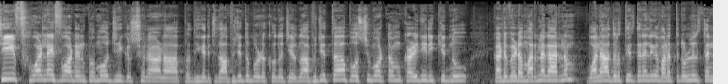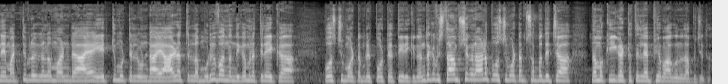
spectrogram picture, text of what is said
chief wild life warden Pramod G കൃഷ്ണനാണ് പ്രതികരിച്ചത്. അഭിജിത്ത് മുഴക്കുന്ന് ചേരുന്നു. അഭിജിത്ത് പോസ്റ്റ്മോർട്ടം കഴിഞ്ഞിരിക്കുന്നു. കടുവയുടെ മരണകാരണം വനാതിർത്തിയിൽ തന്നെ അല്ലെങ്കിൽ വനത്തിനുള്ളിൽ തന്നെ മറ്റു മൃഗങ്ങളുണ്ടായ ഏറ്റുമുട്ടലുണ്ടായ ആഴത്തുള്ള മുറിവെന്ന നിഗമനത്തിലേക്ക് പോസ്റ്റ്മോർട്ടം റിപ്പോർട്ട് എത്തിയിരിക്കുന്നു. എന്തൊക്കെ വിശദാംശങ്ങളാണ് പോസ്റ്റ്മോർട്ടം സംബന്ധിച്ച നമുക്ക് ഈ ഘട്ടത്തിൽ ലഭ്യമാകുന്നത് അഭിജിത്ത്?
